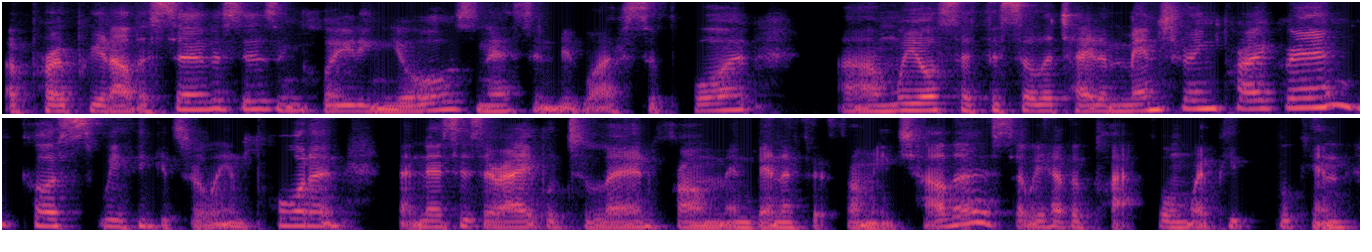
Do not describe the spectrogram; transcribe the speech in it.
appropriate other services, including yours, nurse and midwife support. Um, we also facilitate a mentoring program because we think it's really important that nurses are able to learn from and benefit from each other. So we have a platform where people can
